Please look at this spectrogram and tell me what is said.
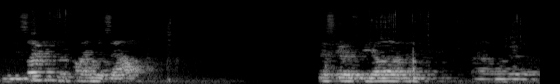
And the disciples will find this out. This goes beyond um, the,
